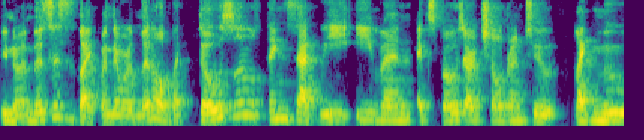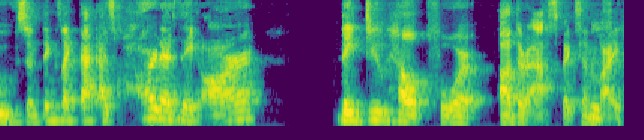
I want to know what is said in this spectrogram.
you know, and this is like when they were little, but those little things that we even expose our children to, like moves and things like that, as hard as they are, they do help for other aspects in life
